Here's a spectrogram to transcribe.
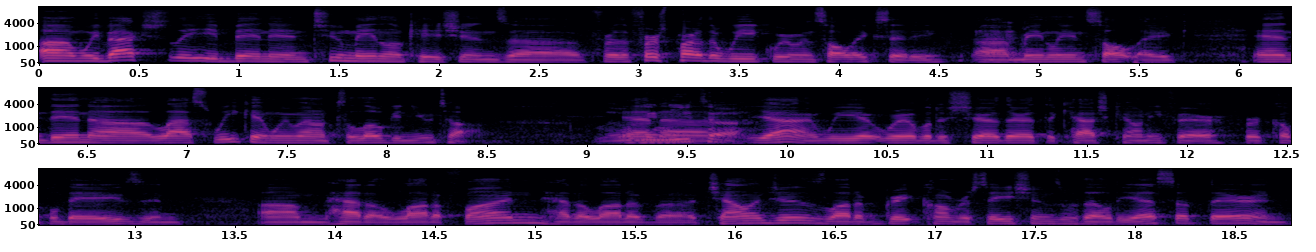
um, we've actually been in two main locations. Uh, for the first part of the week, we were in Salt Lake City, uh, Okay. mainly in Salt Lake, and then uh, last weekend we went out to Logan, Utah. Logan, and, uh, Utah. Yeah, and we were able to share there at the Cache County Fair for a couple days, and um, had a lot of fun, had a lot of uh, challenges, a lot of great conversations with LDS up there, and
